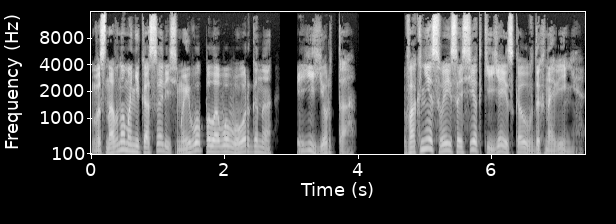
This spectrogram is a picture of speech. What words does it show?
В основном они касались моего полового органа и ее рта. В окне своей соседки я искал вдохновение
